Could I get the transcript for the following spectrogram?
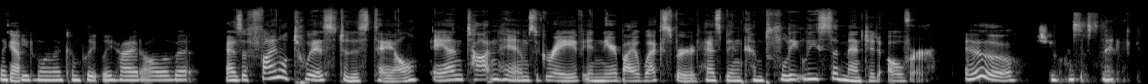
Like Yep. you'd want to completely hide all of it. As a final twist to this tale, Anne Tottenham's grave in nearby Wexford has been completely cemented over. Ooh, she was a snake.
